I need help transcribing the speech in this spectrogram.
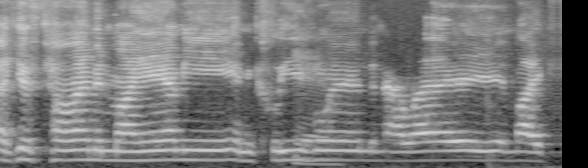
like his time in Miami and Cleveland and LA and like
